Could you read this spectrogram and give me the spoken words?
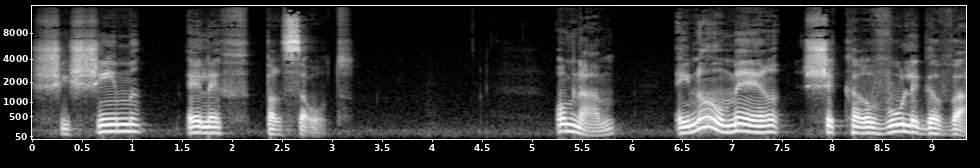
שישים אלף פרסאות. אמנם, אינו אומר שקרבו לגבה,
